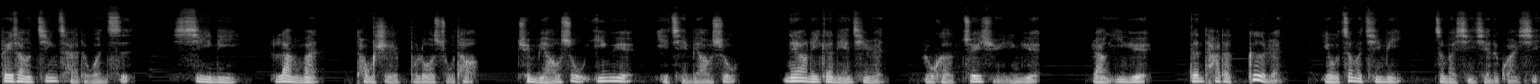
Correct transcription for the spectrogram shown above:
非常精彩的文字，细腻浪漫，同时不落俗套，去描述音乐以及描述那样的一个年轻人如何追寻音乐，让音乐跟他的个人有这么亲密、这么新鲜的关系。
